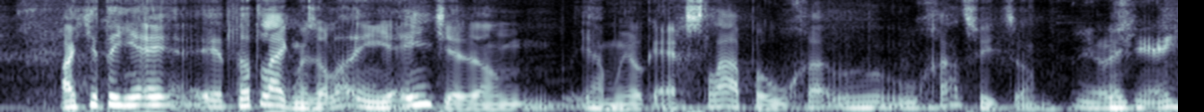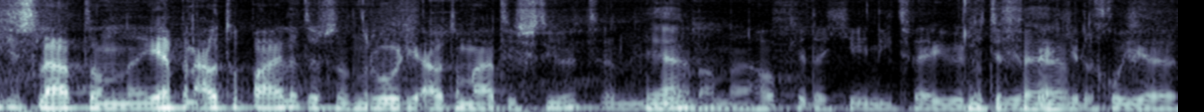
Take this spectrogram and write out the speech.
had je het in je, e- dat lijkt me zo, in je eentje, dan ja, moet je ook echt slapen. Hoe, ga, hoe, hoe gaat zoiets dan? Ja, als je in eentje slaapt, dan eh, je hebt een autopilot, dus een roer die automatisch stuurt. En Ja. ja, dan eh, hoop je dat je in die twee uur Niet dat te hij een beetje de goede,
